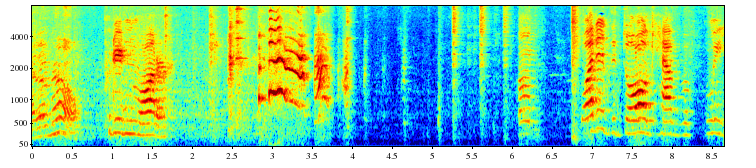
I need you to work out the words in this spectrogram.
I don't know. Put it in water. um, why did the dog have a flea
